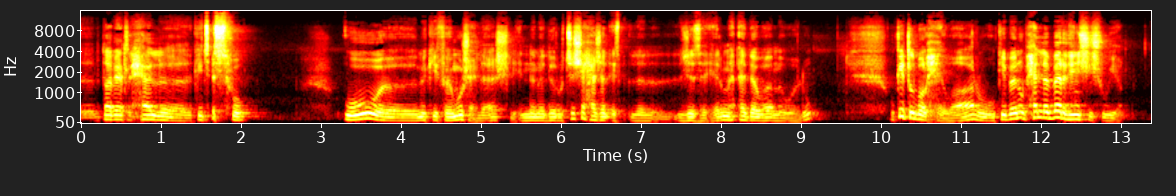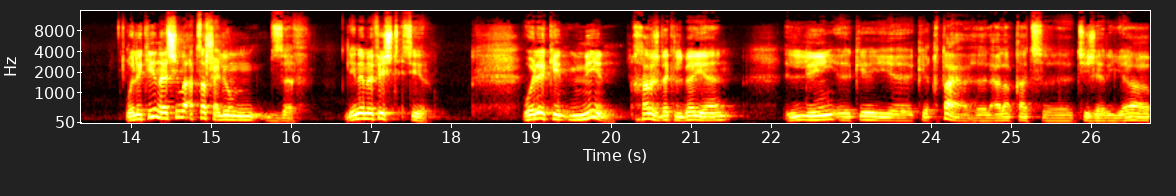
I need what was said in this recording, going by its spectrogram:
بطبيعة الحال كيتأسفوا. وما كيفهموش علاش لأن ما داروا حتى شي حاجة للجزائر ما ادوا ما والو. وكيطلبوا الحوار وكيبانوا بحال باردين شي شوية. ولكن هادشي ما أثرش عليهم بزاف لأن ما فيش تأثير. ولكن منين خرج داك البيان اللي كي كيقطع العلاقات التجارية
